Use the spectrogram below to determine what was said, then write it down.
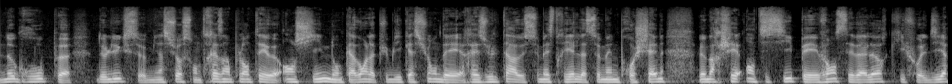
nos groupes de luxe, bien sûr, sont très implantés en Chine. Donc, avant la publication des résultats semestriels la semaine prochaine. Le marché anticipe et vend ces valeurs qui, il faut le dire,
